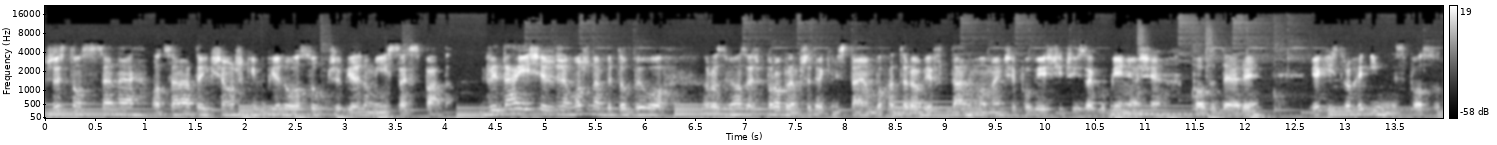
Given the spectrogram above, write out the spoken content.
przez tą scenę ocena tej książki wielu osób czy w wielu miejscach spada. Wydaje się, że można by to było rozwiązać problem, przed jakim stają bohaterowie w danym momencie powieści, czyli zagubienia się pod dery, w jakiś trochę inny sposób.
